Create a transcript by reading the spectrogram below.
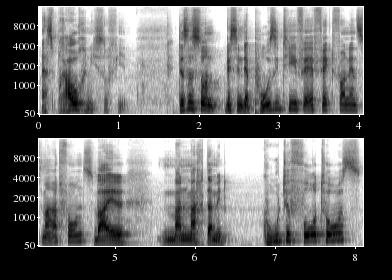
Es braucht nicht so viel. Das ist so ein bisschen der positive Effekt von den Smartphones, weil man macht damit gute Fotos,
